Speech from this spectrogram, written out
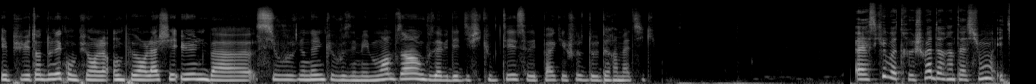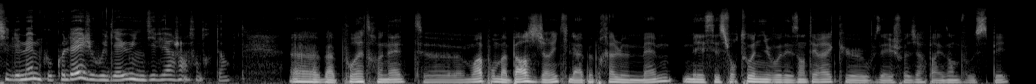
Et puis étant donné qu'on peut, en, peut en lâcher une, bah, si vous en a une que vous aimez moins bien ou que vous avez des difficultés, ce n'est pas quelque chose de dramatique. Est-ce que votre choix d'orientation est-il le même qu'au collège où il y a eu une divergence entre temps? Euh, bah, pour être honnête, euh, moi pour ma part, je dirais qu'il est à peu près le même, mais c'est surtout au niveau des intérêts que vous allez choisir par exemple vos SP.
